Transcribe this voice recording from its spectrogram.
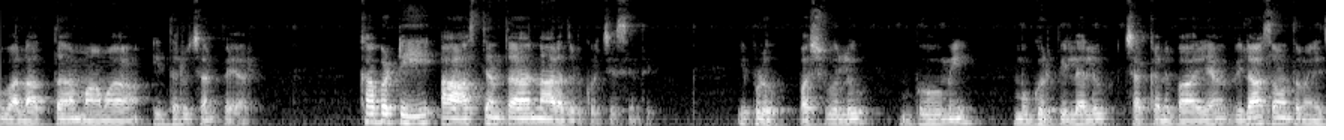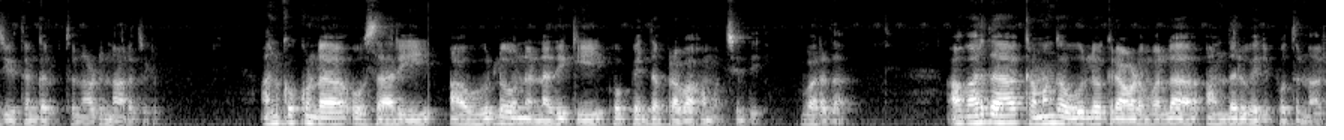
వాళ్ళ అత్త మామ ఇద్దరు చనిపోయారు. కాబట్టి ఆ ఆస్తి అంతా నారదుడికి వచ్చేసింది. ఇప్పుడు పశువులు భూమి ముగ్గురు పిల్లలు చక్కని భార్య విలాసవంతమైన జీవితం గడుపుతున్నాడు నారదుడు. అనుకోకుండా ఓసారి ఆ ఊర్లో ఉన్న నదికి ఓ పెద్ద ప్రవాహం వచ్చింది వరద. ఆ వరద క్రమంగా ఊర్లోకి రావడం వల్ల అందరూ వెళ్ళిపోతున్నారు.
